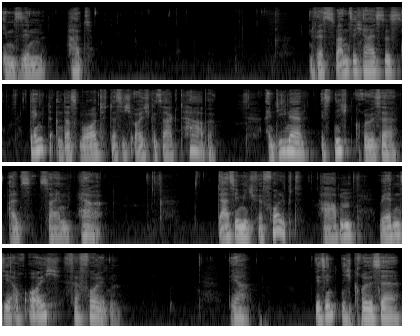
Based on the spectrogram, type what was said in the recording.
im Sinn hat. In Vers 20 heißt es, denkt an das Wort, das ich euch gesagt habe. Ein Diener ist nicht größer als sein Herr. Da sie mich verfolgt haben, werden sie auch euch verfolgen. Ja, wir sind nicht größer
